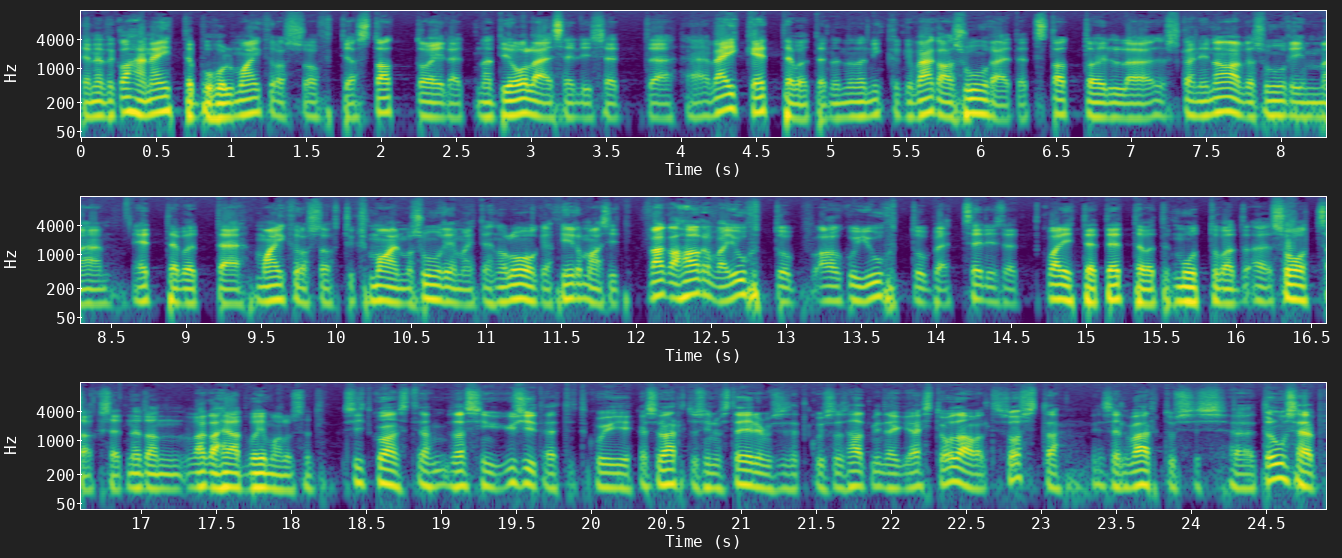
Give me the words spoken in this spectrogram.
ja nende kahe näite puhul Microsoft ja Statoil, et nad ei ole sellised äh, väikeettevõtted, nad on ikkagi väga suured, et Statoil, äh, Skandinaavia suurim äh, ettevõte, Microsoft, üks maailma suurimaid tehnoloogiafirmasid, väga harva juhtub, juhtub, aga kui juhtub, et sellised kvaliteetettevõtted muutuvad äh, soodsaks, et need on väga head võimalused. siitkohast jah, ma tahtsingi küsida, et, et kui, kas väärtusinvesteerimises, et kui sa saad midagi hästi odavalt siis osta ja selle väärtus siis äh, tõuseb,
